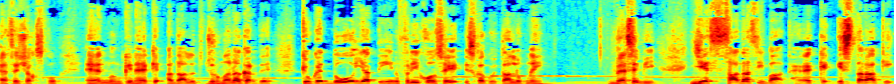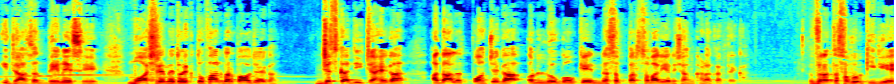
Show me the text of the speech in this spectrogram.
ऐसे शख्स को एन मुमकिन है कि अदालत जुर्माना कर दे, क्योंकि दो या तीन फरीकों से इसका कोई ताल्लुक नहीं। वैसे भी यह सादा सी बात है कि इस तरह की इजाज़त देने से मुआशरे में तो एक तूफ़ान बर्पा हो जाएगा, जिसका जी चाहेगा, अदालत पहुंचेगा और लोगों के नसब पर सवालिया निशान खड़ा कर देगा। जरा तस्वुर कीजिए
